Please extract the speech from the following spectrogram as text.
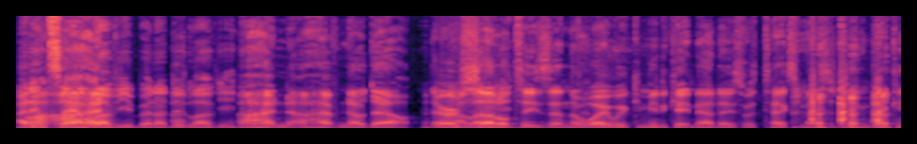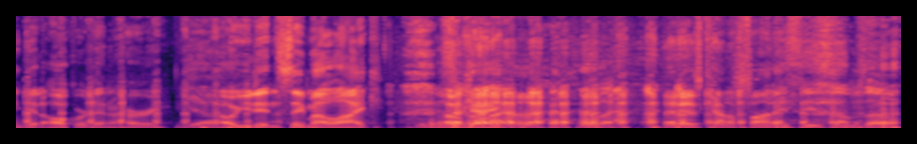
I didn't say I I, had- love you, but I do love you. I had I have no doubt. There are I love you. subtleties in the way we communicate nowadays with text messaging that can get awkward in a hurry. Yeah. Oh, you didn't see my like? Okay. Like- That is kind of I funny. see the thumbs up.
